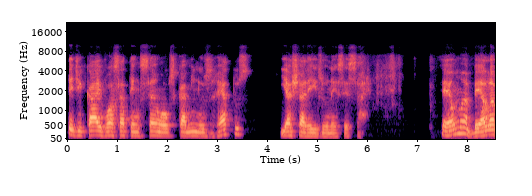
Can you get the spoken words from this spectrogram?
Dedicai vossa atenção aos caminhos retos e achareis o necessário. É uma bela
